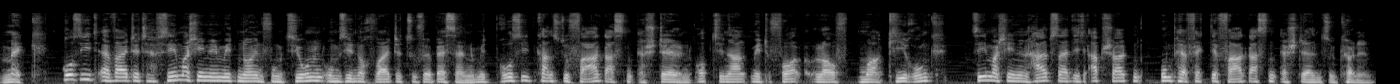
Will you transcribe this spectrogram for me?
Mac. Proceed erweitert Seemaschinen mit neuen Funktionen, um sie noch weiter zu verbessern. Mit Proceed kannst du Fahrgasten erstellen, optional mit Vorlaufmarkierung, Seemaschinen halbseitig abschalten, um perfekte Fahrgasten erstellen zu können.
